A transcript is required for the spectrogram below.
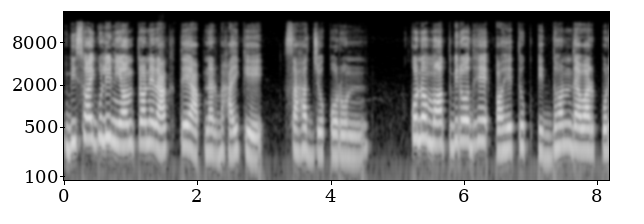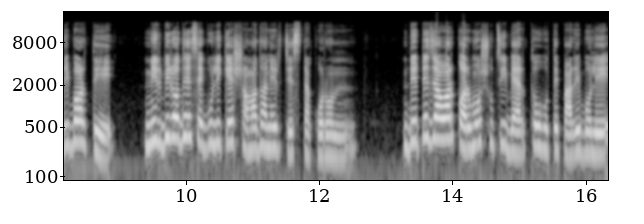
বিষয়গুলি নিয়ন্ত্রণে রাখতে আপনার ভাইকে সাহায্য করুন। কোনো মতবিরোধে অহেতুক ইন্ধন দেওয়ার পরিবর্তে নির্বিরোধে সেগুলিকে সমাধানের চেষ্টা করুন। ডেটে যাওয়ার কর্মসূচি ব্যর্থ হতে পারে বলে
